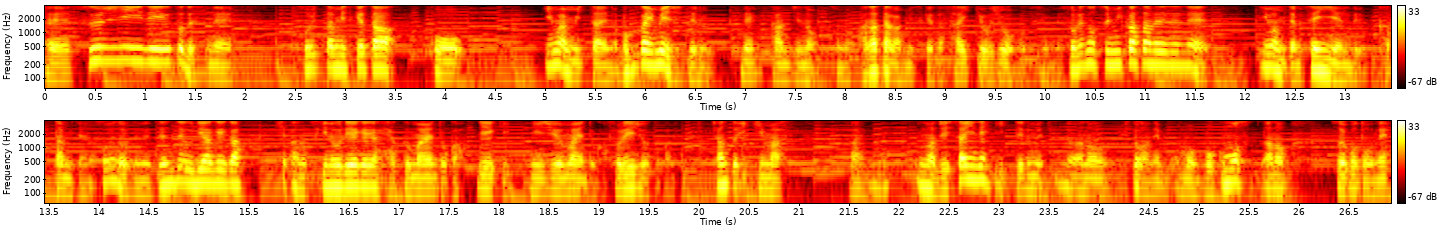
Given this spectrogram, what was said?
えー、数字で言うとですね、そういった見つけた、こう、今みたいな、僕がイメージしてるね、感じの、その、あなたが見つけた最強情報ですよね。それの積み重ねでね、今みたいな1000円で買ったみたいな、そういうのでね、全然売り上げが、あの月の売り上げが100万円とか、利益20万円とか、それ以上とかね、ちゃんと行きます。はい。まあ実際にね、言ってるあの人がね、もう僕も、あの、そういうことをね、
